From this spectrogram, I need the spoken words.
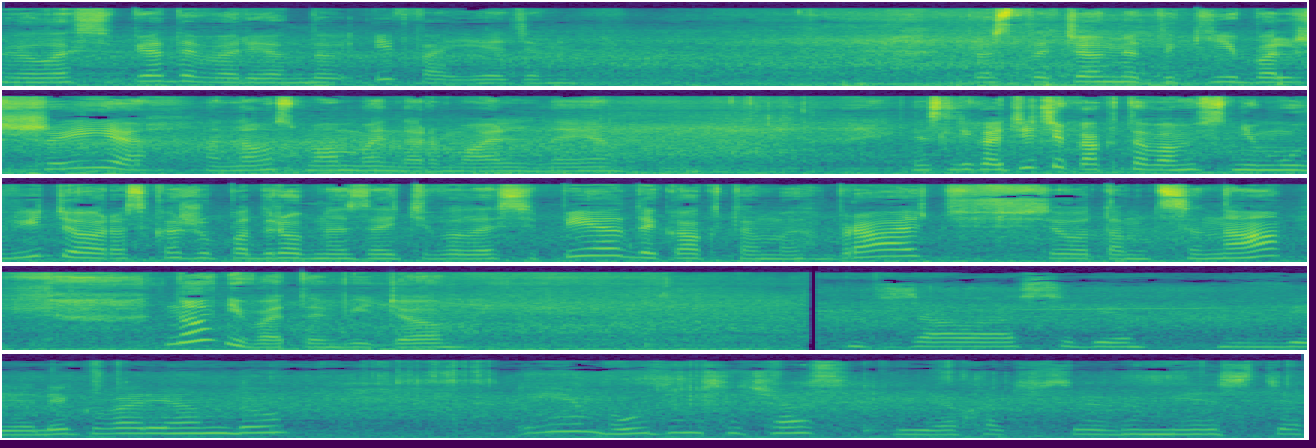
велосипеды в аренду и поедем. Просто Тёме такие большие, а нам с мамой нормальные. Если хотите, как-то вам сниму видео, расскажу подробно за эти велосипеды, как там их брать, все там цена, но не в этом видео. Взяла себе велик в аренду и будем сейчас ехать все вместе.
